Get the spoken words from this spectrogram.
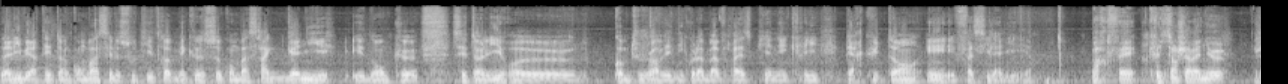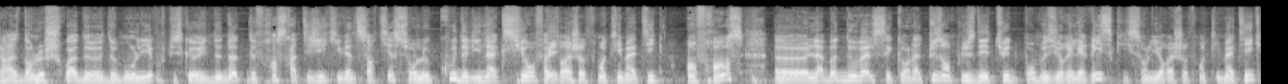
la liberté est un combat, c'est le sous-titre, mais que ce combat sera gagné. Et donc, euh, c'est un livre... euh, comme toujours avec Nicolas Bavrez, bien écrit, percutant et facile à lire. Parfait. Christian Chavagneux. Je reste dans le choix de, de mon livre, puisque une note de France Stratégie qui vient de sortir sur le coût de l'inaction face Oui. au réchauffement climatique en France. Euh, la bonne nouvelle, c'est qu'on a de plus en plus d'études pour mesurer les risques qui sont liés au réchauffement climatique.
